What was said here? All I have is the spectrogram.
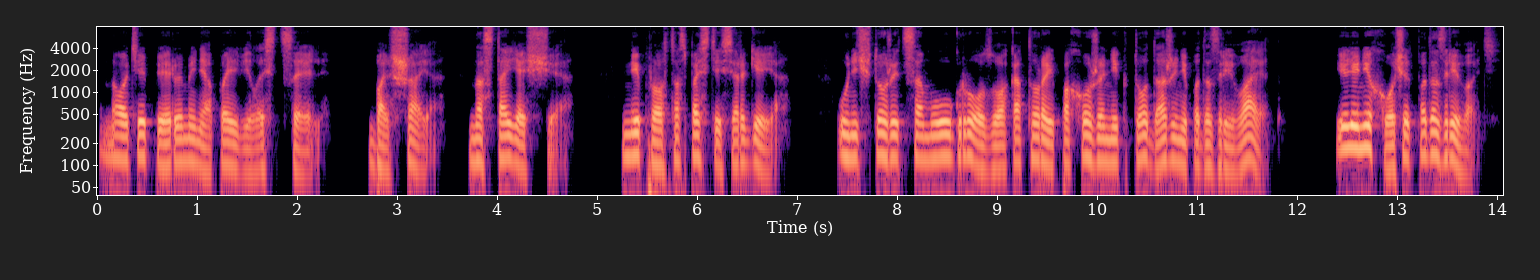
но теперь у меня появилась цель. Большая, настоящая. Не просто спасти Сергея. Уничтожить саму угрозу, о которой, похоже, никто даже не подозревает. Или не хочет подозревать.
